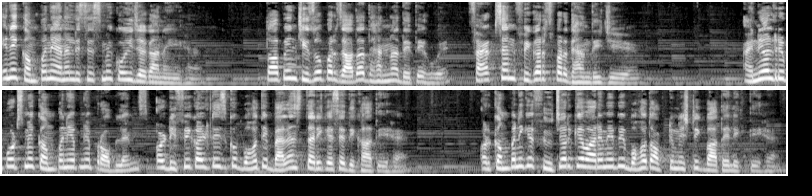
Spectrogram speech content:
इन्हें कंपनी एनालिसिस में कोई जगह नहीं है। तो आप इन चीज़ों पर ज़्यादा ध्यान न देते हुए फैक्ट्स एंड फिगर्स पर ध्यान दीजिए। एनुअल रिपोर्ट्स में कंपनी अपने प्रॉब्लम्स और डिफिकल्टीज को बहुत ही बैलेंस तरीके से दिखाती है। और कंपनी के फ्यूचर के बारे में भी बहुत ऑप्टिमिस्टिक बातें लिखती है।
